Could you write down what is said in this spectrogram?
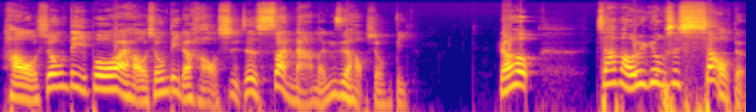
好兄弟破坏好兄弟的好事，这算哪门子好兄弟？然后贾宝玉又是笑的。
